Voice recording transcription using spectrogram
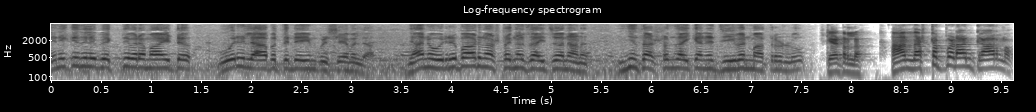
എനിക്കിതിൽ വ്യക്തിപരമായിട്ട് ഒരു ലാഭത്തിന്റെയും വിഷയമല്ല. ഞാൻ ഒരുപാട് നഷ്ടങ്ങൾ സഹിച്ചവനാണ്. ഇനി നഷ്ടം സഹിക്കാൻ ജീവൻ മാത്രമേ ഉള്ളൂ. കേട്ടല്ലോ. ആ നഷ്ടപ്പെടാൻ കാരണം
